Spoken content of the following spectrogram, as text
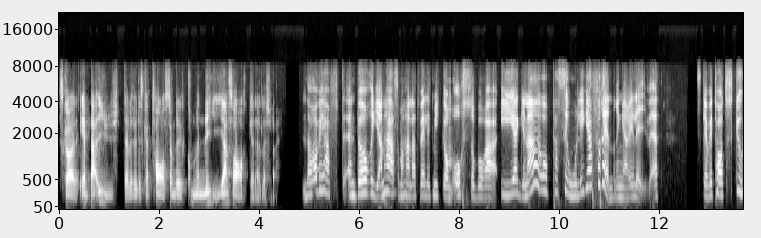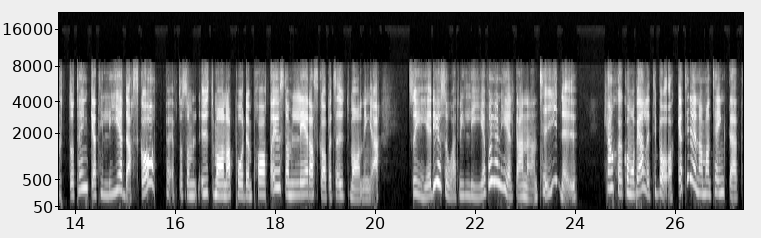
ska ebba ut eller hur det ska tas, om det kommer nya saker eller sådär. Nu har vi haft en början här som har handlat väldigt mycket om oss och våra egna och personliga förändringar i livet. Ska vi ta ett skutt och tänka till ledarskap eftersom Utmanarpodden pratar just om ledarskapets utmaningar så är det ju så att vi lever i en helt annan tid nu. Kanske kommer vi aldrig tillbaka till det när man tänkte att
